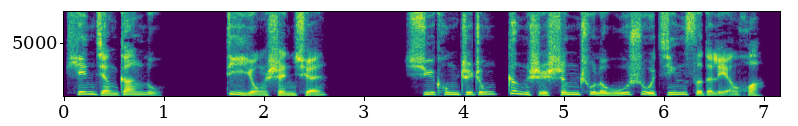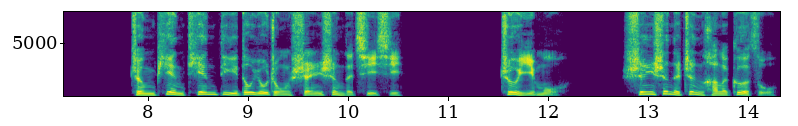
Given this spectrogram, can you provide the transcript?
天将甘露，地涌神泉，虚空之中更是生出了无数金色的莲花，整片天地都有种神圣的气息。这一幕深深的震撼了各族，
